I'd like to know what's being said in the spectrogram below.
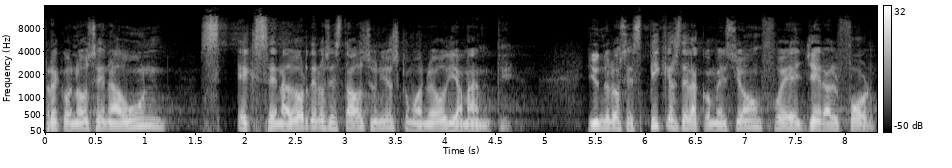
reconocen a un ex senador de los Estados Unidos como nuevo diamante. Y uno de los speakers de la convención fue Gerald Ford,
